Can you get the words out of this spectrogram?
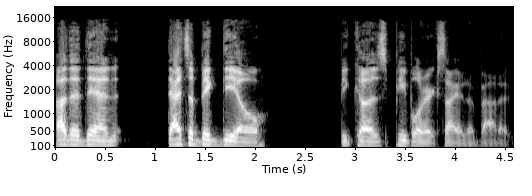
other than that's a big deal because people are excited about it.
